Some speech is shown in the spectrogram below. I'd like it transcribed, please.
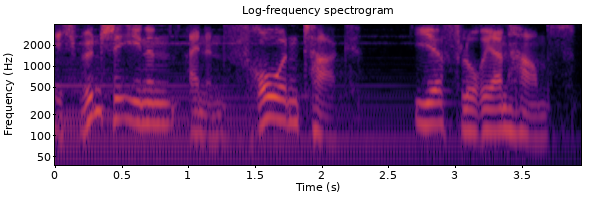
Ich wünsche Ihnen einen frohen Tag. Ihr Florian Harms.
